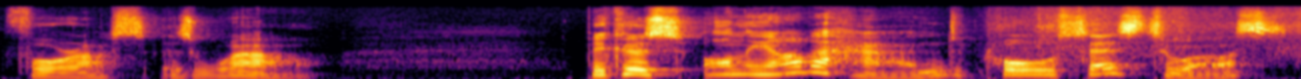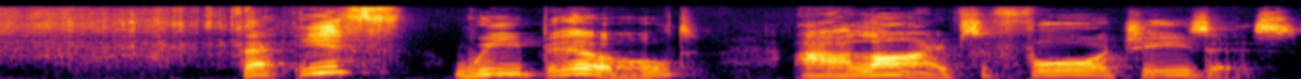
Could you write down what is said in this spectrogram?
for us as well. Because, on the other hand, Paul says to us that if we build our lives for Jesus,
